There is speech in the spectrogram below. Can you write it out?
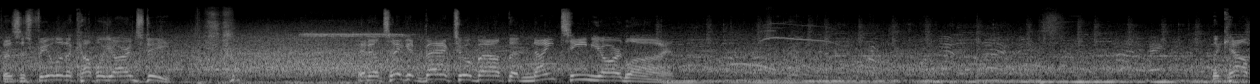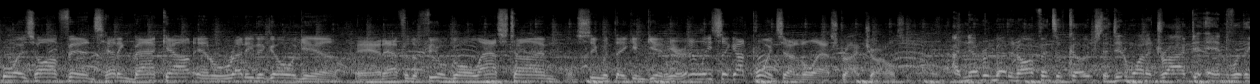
This is fielded a couple yards deep. And he'll take it back to about the 19-yard line. The Cowboys offense heading back out and ready to go again. And after the field goal last time, we'll see what they can get here. At least they got points out of the last drive, Charles. I never met an offensive coach that didn't want to drive to end with a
